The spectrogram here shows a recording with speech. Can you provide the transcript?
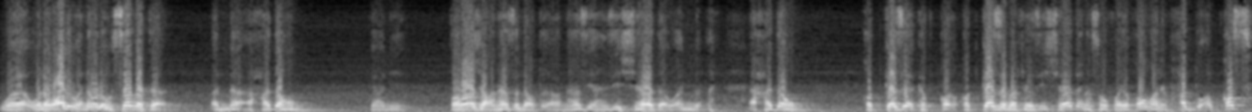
ولو علموا أنه لو ثبت أن أحدهم يعني تراجع عن هذا عن هذه هذه الشهادة أن أحدهم قد كذب قد كذب في هذه الشهادة أنه سوف يقام عليهم حد القصف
